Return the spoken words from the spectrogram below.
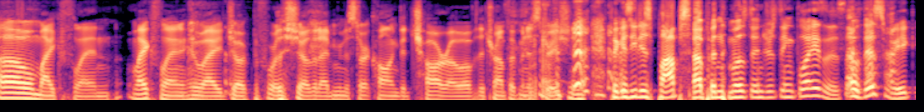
oh, Mike Flynn. Mike Flynn, who I joked before the show that I'm going to start calling the Charo of the Trump administration because he just pops up in the most interesting places. Oh, this week,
